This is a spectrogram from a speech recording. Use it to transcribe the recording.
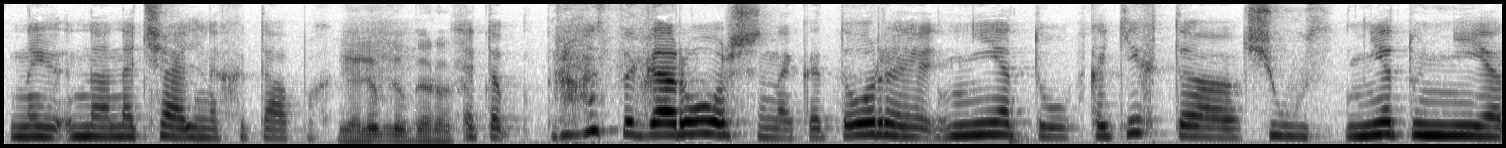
на, на начальных этапах. Я люблю горошек. Это просто горошина, которая нету каких-то чувств, нету нервов.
